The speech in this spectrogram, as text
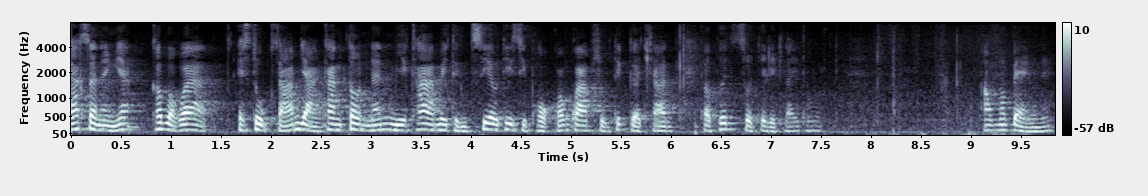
ลักษณะอย่างเงี้ยเขาบอกว่าไอ้สุขสามอย่างข้างต้นนั้น มีค่าไม่ถึงเสี้ยวที่สิบหกของความสุขที่เกิดการประพฤติสุจริตไร้โทษ เอามาแบ่งนะ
